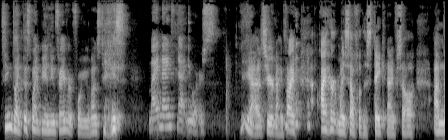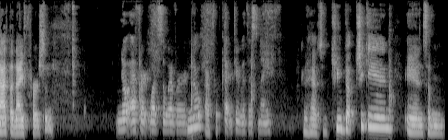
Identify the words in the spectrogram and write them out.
seems like this might be a new favorite for you, huh, Stace? My knife, not yours. Yeah, it's your knife. I I hurt myself with a steak knife, so I'm not the knife person. No effort whatsoever. No effort. Cutting through with this knife. Gonna have some cubed up chicken and some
